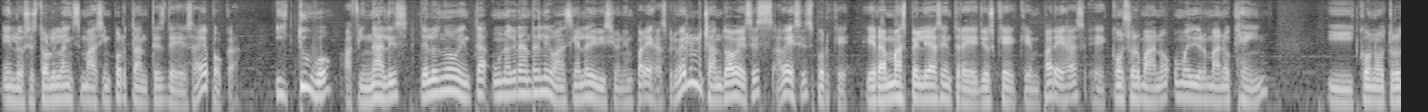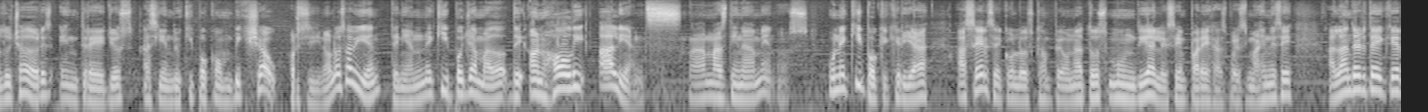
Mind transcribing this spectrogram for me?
en los storylines más importantes de esa época y tuvo a finales de los 90 una gran relevancia en la división en parejas. Primero luchando a veces, a veces, porque eran más peleas entre ellos que, en parejas, eh, con su hermano o medio hermano Kane y con otros luchadores, entre ellos haciendo equipo con Big Show. Por si no lo sabían, tenían un equipo llamado The Unholy Alliance, nada más ni nada menos. Un equipo que quería hacerse con los campeonatos mundiales en parejas. Pues imagínense al Undertaker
